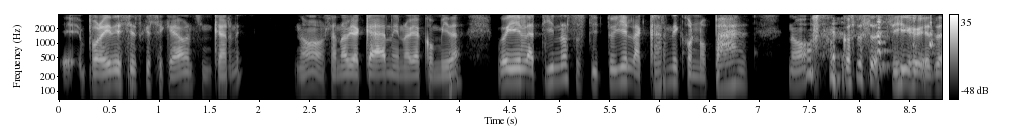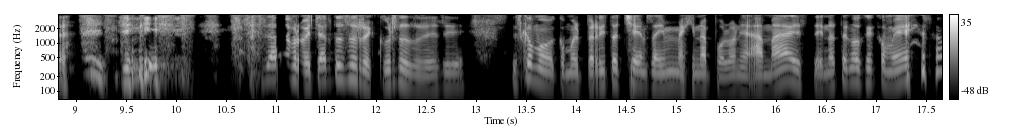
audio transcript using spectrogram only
eh, por ahí decías que se quedaban sin carne. ¿No? O sea, no había carne, no había comida. Güey, el latino sustituye la carne con nopal, ¿no? Cosas así, güey. O sea, sí. se va a aprovechar todos esos recursos, güey. Es como, como el perrito Chems, a mí me imagino a Polonia. Amá, este, no tengo que comer, ¿no?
